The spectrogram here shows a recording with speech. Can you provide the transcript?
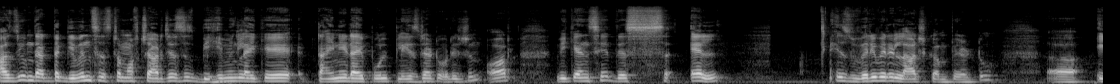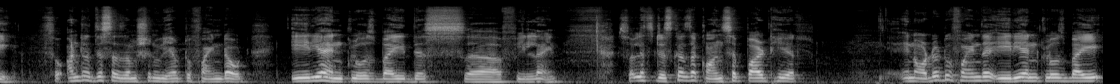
assume that the given system of charges is behaving like a tiny dipole placed at origin or we can say this L is very very large compared to uh, A. So under this assumption we have to find out area enclosed by this uh, field line. So let's discuss the concept part here. In order to find the area enclosed by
